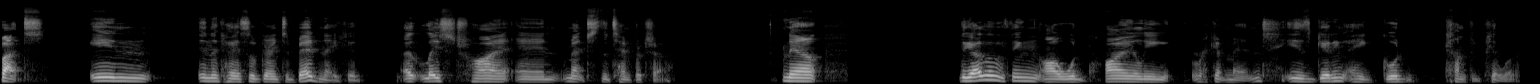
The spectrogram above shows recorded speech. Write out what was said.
but in in the case of going to bed naked, at least try and match the temperature. Now, the other thing I would highly recommend is getting a good comfy pillow.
